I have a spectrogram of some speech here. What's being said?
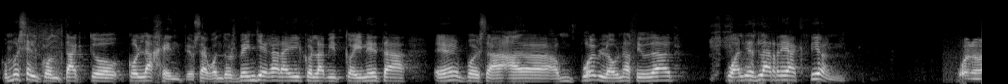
¿Cómo es el contacto con la gente? O sea, cuando os ven llegar ahí con la bitcoineta eh, pues a, un pueblo, a una ciudad, ¿cuál es la reacción? Bueno,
